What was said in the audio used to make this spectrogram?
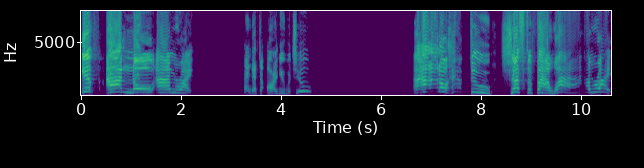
If I know I'm right, I ain't got to argue with you. I, I don't have to justify why I'm right.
